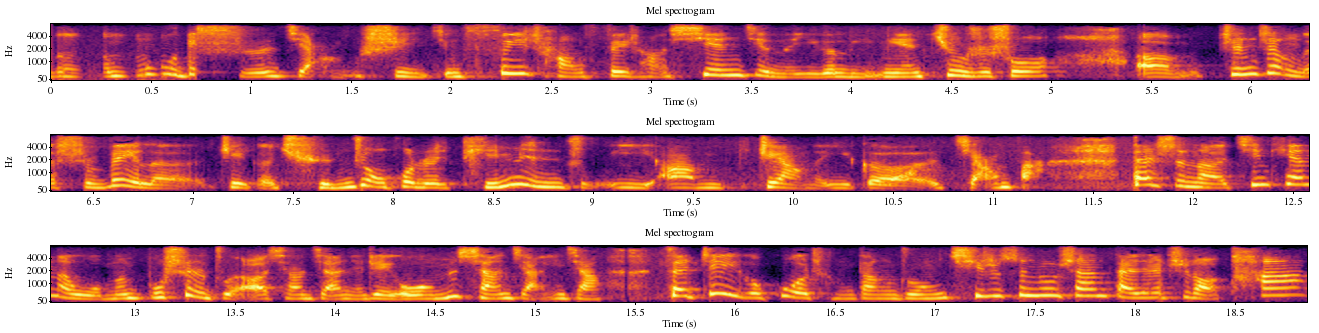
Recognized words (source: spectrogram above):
的目的实讲是已经非常非常先进的一个理念，就是说，呃，真正的是为了这个群众或者平民主义啊这样的一个讲法。但是呢，今天呢，我们不是主要想讲讲这个，我们想讲一讲，在这个过程当中，其实孙中山大家知道他。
